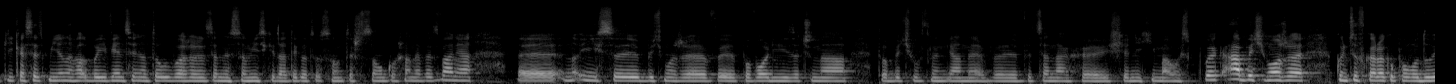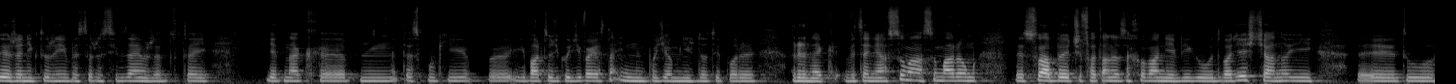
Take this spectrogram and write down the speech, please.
kilkaset milionów albo i więcej, no to uważa, że ceny są niskie, dlatego to są też są ogłoszone wezwania. E, no i być może powoli zaczyna to być uwzględniane w wycenach e, średnich i małych spółek, a być może końcówka roku powoduje, że niektórzy inwestorzy stwierdzają, że tutaj jednak e, te spółki, ich wartość godziwa jest na innym poziomie niż do tej pory rynek wycenia. Suma summarum, słabe czy fatalne zachowanie WIG-u 20, no i tu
